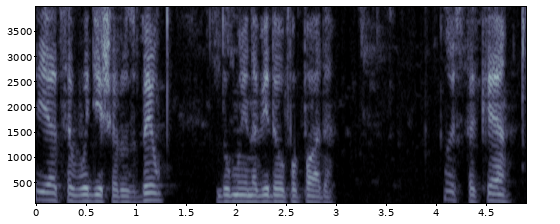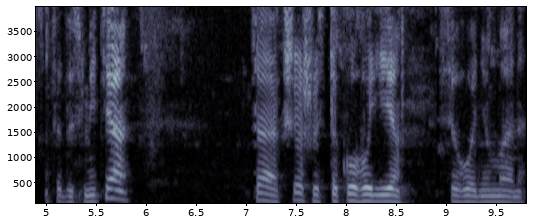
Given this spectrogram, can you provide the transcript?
І я це в воді ще розбив. Думаю, на відео попаде. Ось таке. Це до сміття. Так, що щось такого є сьогодні в мене.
